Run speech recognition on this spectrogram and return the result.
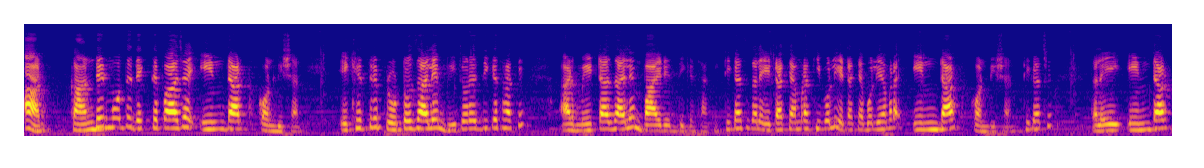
আর কাণ্ডের মধ্যে দেখতে পাওয়া যায় এন্ডার্ক কন্ডিশন এক্ষেত্রে প্রোটোজাইলেম ভিতরের দিকে থাকে আর মেটাজাইলেম বাইরের দিকে থাকে, ঠিক আছে? তাহলে এটাকে আমরা কি বলি? এটাকে বলি আমরা এন্ডার্ক কন্ডিশন ঠিক আছে? তাহলে এই এন্ডার্ক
